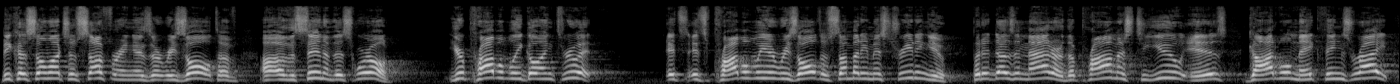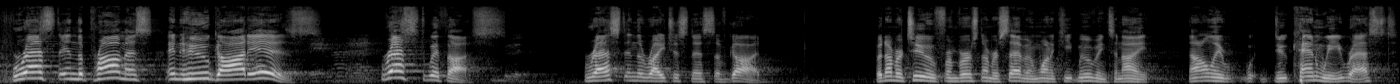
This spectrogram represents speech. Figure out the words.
because so much of suffering is a result of, uh, of the sin of this world, you're probably going through it. It's, it's probably a result of somebody mistreating you, but it doesn't matter. The promise to you is God will make things right. Rest in the promise in who God is. Amen. rest with us. Rest in the righteousness of God. But number two, from verse number seven, want to keep moving tonight. Not only do, can we rest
